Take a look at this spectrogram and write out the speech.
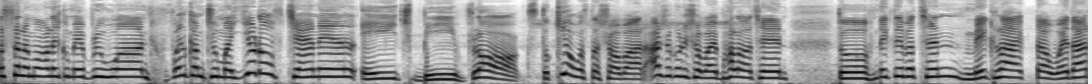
আসসালামু আলাইকুম everyone welcome to my YouTube channel H B vlogs তো কী অবস্থা সবার? আশা করি সবাই ভালো আছেন। তো দেখতেই পাচ্ছেন, মেঘলা একটা ওয়েদার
